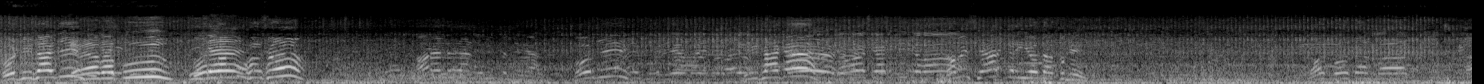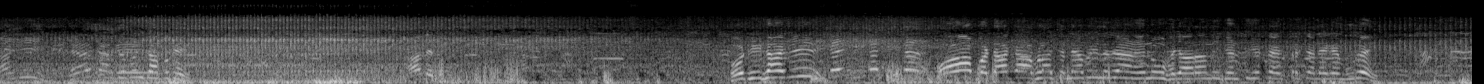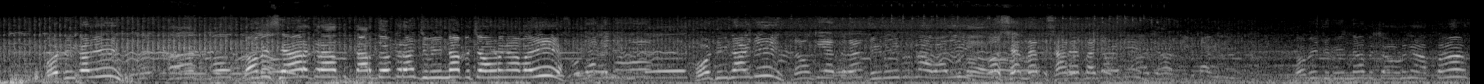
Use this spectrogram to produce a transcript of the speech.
ਹੋਰ ਠੀਕ ਠਾਕ ਜੀ? ਕਿਵੇਂ ਆ ਬਾਪੂ? ਠੀਕ ਹੈ। ਹਸੋ ਸਾਰੇ ਲੁਧਿਆਣੇ ਨੂੰ ਚੱਲੇ ਆ। ਹੋਰ ਜੀ? ਠੀਕ ਠਾਕ ਚੜ੍ਹਦੀ ਕਲਾ। ਨਵੇਂ ਸ਼ਹਿਰ ਕਰੀਓ ਦੱਬ ਕੇ। ਬਹੁਤ ਬਹੁਤ ਧੰਨਵਾਦ। ਹਾਂਜੀ ਸ਼ਹਿਰ ਕਰ ਦਿਓ ਬਈ ਦੱਬ ਕੇ। ਆ ਦੇਖੋ। ਹੋ ਠੀਕ ਠਾਕ ਜੀ? ਠੀਕ ਹੈ ਠੀਕ ਹੈ ਠੀਕ ਹੈ। ਬਹੁਤ ਵੱਡਾ ਕਾਫਲਾ ਚੱਲਿਆ ਬਈ ਲੁਧਿਆਣੇ ਨੂੰ। ਹਜ਼ਾਰਾਂ ਦੀ ਗਿਣਤੀ 'ਚ ਟਰੈਕਟਰ ਚਲੇ ਗਏ ਮੂਰੇ ਹੋ ਠੀਕ ਆ ਜੀ? ਲਾ ਵੀ ਸਿਆਰ ਕਰਾ ਕਰ ਦਿਓ ਕਰਾਂ ਜ਼ਮੀਨਾਂ ਬਚਾਉਣੀਆਂ ਬਾਈ। ਹੋ ਠੀਕ ਠਾਕ ਜੀ? ਹੈ ਤੇਰਾ। ਜਗਦੀਪ ਰੰਧਾਵਾ ਜੀ। ਉਹ ਸੇ ਮੈਂ ਪਛਾਣਿਆ ਤਾਜੋ ਵੀ ਜ਼ਮੀਨਾਂ ਬਚਾਉਣੀਆਂ ਆਪਾਂ।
